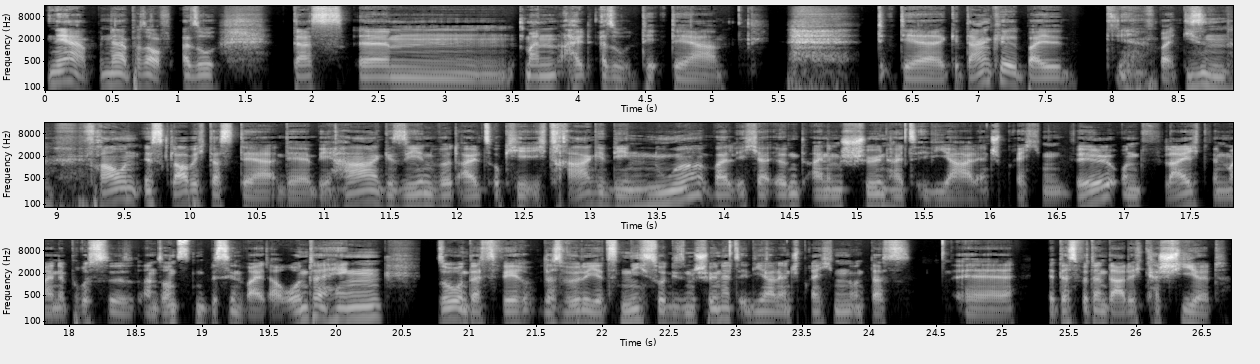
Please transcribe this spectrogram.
Naja, na, pass auf. Also dass ähm, man halt, also de, der der Gedanke bei bei diesen Frauen ist, glaube ich, dass der, der BH gesehen wird als, okay, ich trage den nur, weil ich ja irgendeinem Schönheitsideal entsprechen will und vielleicht, wenn meine Brüste ansonsten ein bisschen weiter runterhängen, so, und das wäre, das würde jetzt nicht so diesem Schönheitsideal entsprechen und das, äh, das wird dann dadurch kaschiert.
